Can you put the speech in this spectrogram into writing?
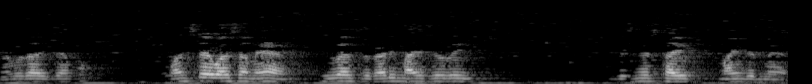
Remember that example? Once there was a man, he was a very miserly, business type minded man.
